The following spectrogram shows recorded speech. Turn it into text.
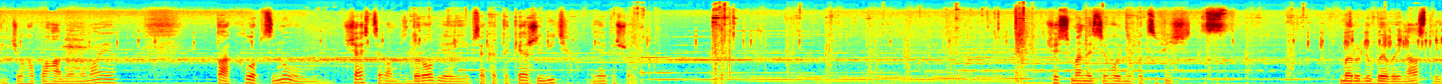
Нічого поганого немає. Так, хлопці, ну, щастя вам, здоров'я і всяке таке, живіть, а я пішов. Щось в мене сьогодні пацифіч... миролюбивий настрій.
